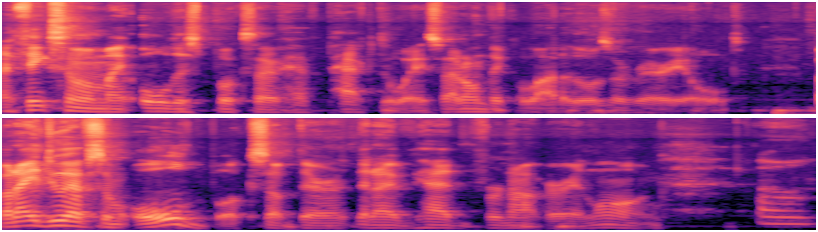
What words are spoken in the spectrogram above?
I think some of my oldest books I have packed away, so I don't think a lot of those are very old. But I do have some old books up there that I've had for not very long. oh.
